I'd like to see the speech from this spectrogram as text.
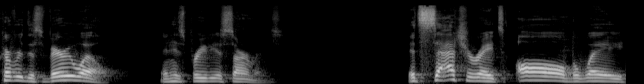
covered this very well in his previous sermons. It saturates all the way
